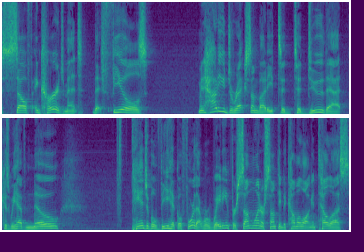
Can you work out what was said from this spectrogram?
self encouragement that feels. I mean, how do you direct somebody to to do that? Because we have no tangible vehicle for that. We're waiting for someone or something to come along and tell us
